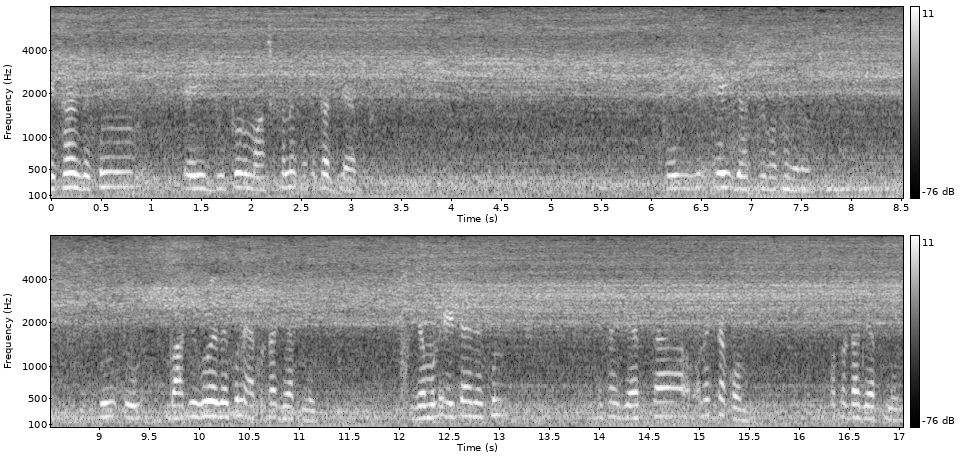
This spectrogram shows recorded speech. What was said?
এখানে দেখুন এই দুটোর মাঝখানে কতটা গ্যাপ এই এই গ্যাপের কথা বলাচ্ছি কিন্তু বাকিগুলো দেখুন এতটা গ্যাপ নেই। যেমন এইটায় দেখুন এটা গ্যাপটা অনেকটা কম অতটা গ্যাপ নেই।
